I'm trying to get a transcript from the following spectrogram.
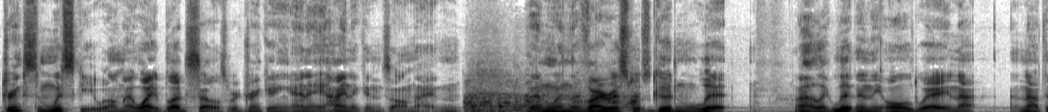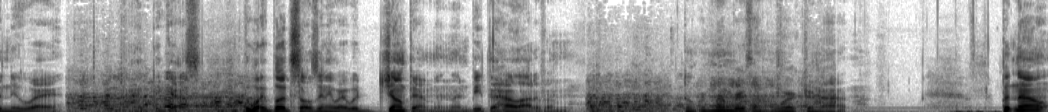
drink some whiskey while my white blood cells were drinking NA Heinekens all night. And then when the virus was good and lit, uh, like lit in the old way, not not the new way, I guess. The white blood cells, anyway, would jump him and then beat the hell out of him. Don't remember if it worked or not. But now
